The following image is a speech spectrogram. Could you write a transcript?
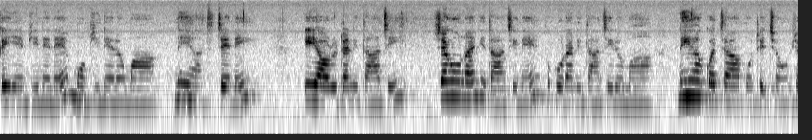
ကရင်ပြည်နယ်နဲ့မွန်ပြည်နယ်တို့မှာနေရာကျကျနေအေရရီတိုင်းဒေသကြီးရန်ကုန်တိုင်းဒေသကြီးနဲ့ပဲခူးတိုင်းဒေသကြီးတို့မှာနေရာကွက်ကြားမှုထစ်ချုံရ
